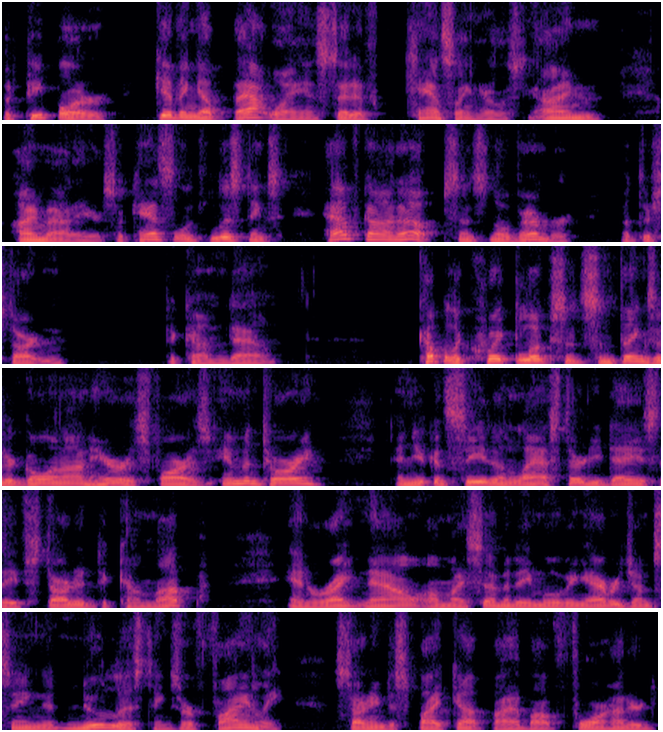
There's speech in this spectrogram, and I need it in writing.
But people are giving up that way instead of canceling their listing. I'm I'm out of here. So canceled listings have gone up since November, but they're starting to come down. A couple of quick looks at some things that are going on here as far as inventory. And you can see that in the last 30 days, they've started to come up. And right now on my seven day moving average, I'm seeing that new listings are finally starting to spike up by about 400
